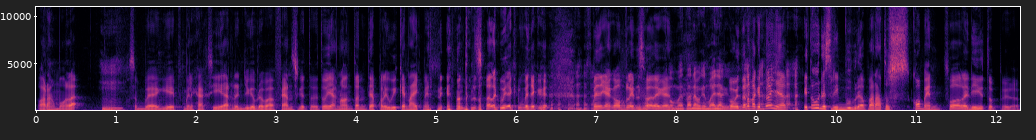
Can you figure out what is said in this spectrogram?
orang mola Hmm. sebagai pemilik hak siar dan juga beberapa fans gitu itu yang nonton tiap kali weekend naik men nonton soalnya gue yakin banyak banyak yang komplain soalnya kan Komentarnya makin banyak. komentar makin banyak. Itu udah seribu berapa ratus komen soalnya di YouTube gitu.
